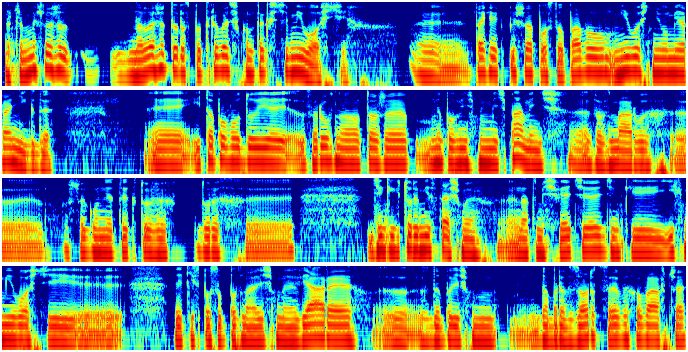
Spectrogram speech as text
Znaczy, myślę, że należy to rozpatrywać w kontekście miłości. E, tak jak pisze apostoł Paweł, miłość nie umiera nigdy. E, I to powoduje zarówno to, że my powinniśmy mieć pamięć e, za zmarłych, szczególnie tych, którzy, których, dzięki którym jesteśmy na tym świecie, dzięki ich miłości, w jaki sposób poznaliśmy wiarę, zdobyliśmy dobre wzorce wychowawcze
